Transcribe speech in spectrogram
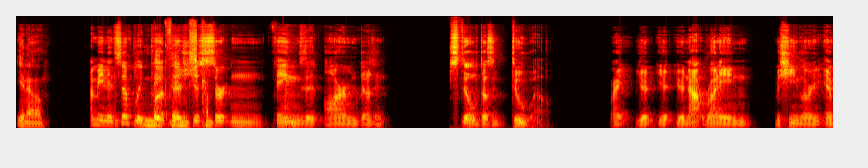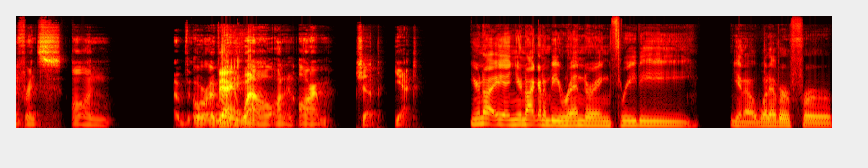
you know i mean and simply put there's just com- certain things that arm doesn't still doesn't do well right you're you're not running machine learning inference on or very right. well on an arm chip yet you're not and you're not going to be rendering 3D, you know, whatever for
